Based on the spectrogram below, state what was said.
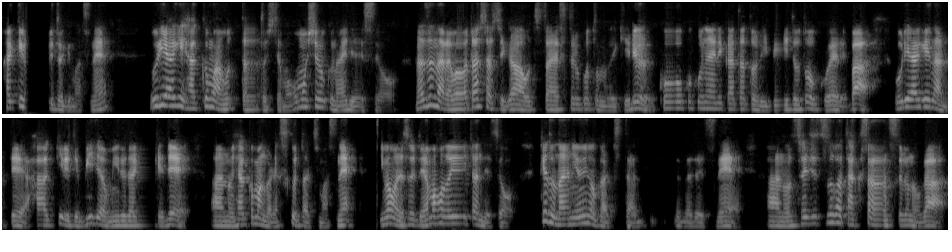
はっきり言っておきますね。売上100万売ったとしても面白くないですよ。なぜなら私たちがお伝えすることのできる広告のやり方とリピートトークをやれば、売上なんてはっきり言ってビデオを見るだけであの100万ぐらいすぐ立ちますね。今までそれと山ほど言ったんですよ。けど何を言うのかって言ったらですね、あの施術がたくさんするのが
